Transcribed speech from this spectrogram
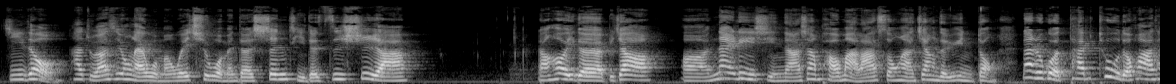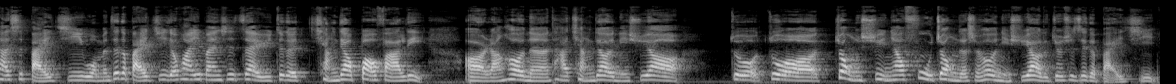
肌肉，它主要是用来我们维持我们的身体的姿势啊。然后一个比较呃耐力型的，像跑马拉松啊这样的运动。那如果 Type Two 的话，它是白肌。我们这个白肌的话，一般是在于这个强调爆发力。啊，然后呢，它强调你需要做做重训，要负重的时候，你需要的就是这个白肌。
